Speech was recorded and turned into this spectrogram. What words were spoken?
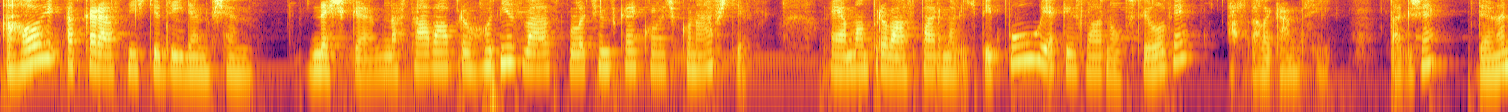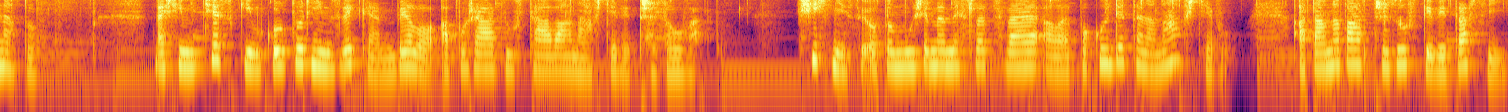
Ahoj a krásný štědrý den všem. Dneškem nastává pro hodně z vás společenské kolečko návštěv. A já mám pro vás pár malých tipů, jak je zvládnout stylově a s elegancí. Takže jdeme na to. Naším českým kulturním zvykem bylo a pořád zůstává návštěvy přezouvat. Všichni si o tom můžeme myslet své, ale pokud jdete na návštěvu a tam na vás přezůvky vytasí,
